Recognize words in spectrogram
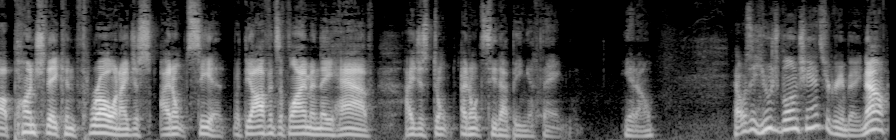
a punch they can throw, and I just I don't see it with the offensive lineman they have. I just don't I don't see that being a thing. You know, that was a huge blown chance for Green Bay. Now,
